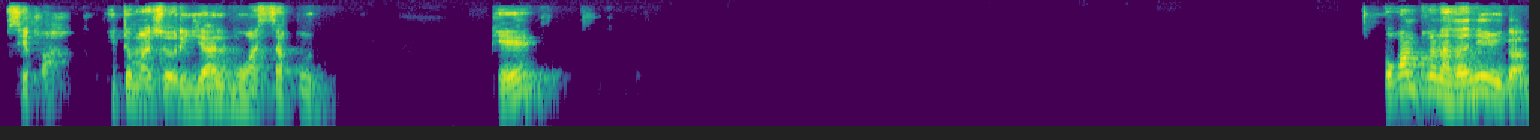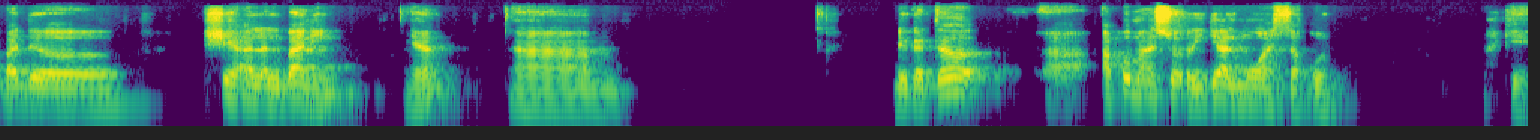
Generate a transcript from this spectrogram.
siqah. Itu maksud rijal muwassaqun okey. Orang pernah tanya juga pada Syekh Al-Albani ya um, dia kata uh, apa maksud rijal muwassaqun okey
